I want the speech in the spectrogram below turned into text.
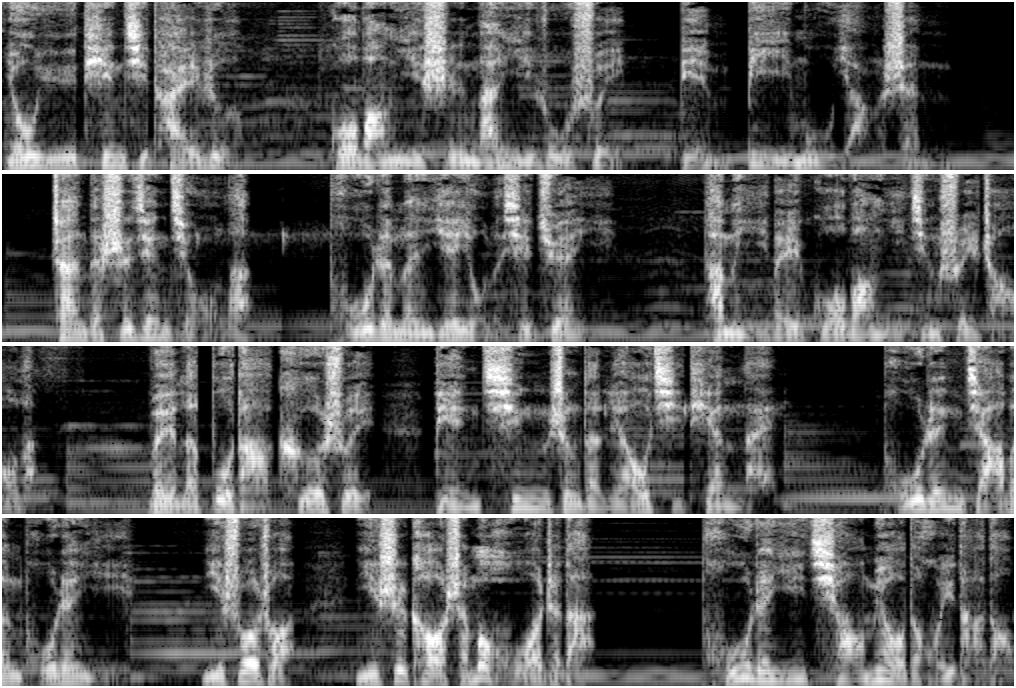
由于天气太热，国王一时难以入睡，便闭目养神。站的时间久了，仆人们也有了些倦意，他们以为国王已经睡着了，为了不打瞌睡，便轻声地聊起天来。仆人甲问仆人乙：“你说说。”你是靠什么活着的？仆人乙巧妙地回答道：“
